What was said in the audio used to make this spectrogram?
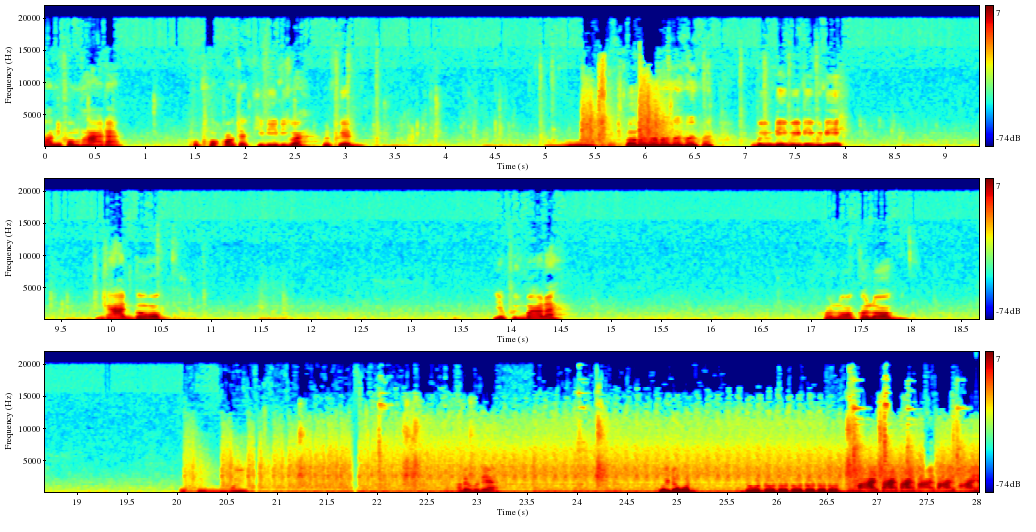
ตอนนี้ผมหายแล้ว ผมออกจากที่นี่ดีกว่าเพื่อน อุ้ยเฮ้ยเฮ้ยเฮ้ยเฮ้ยวิ่งหนีวิ่งหนีวิ่งหนีงานโงกอย่าพึ่งมานะ ขอร้องขอร้อง โอ้โหอะไรวะเนี่ย อุ้ยโดน โดนโดนโดนโดนโดนโดนตายตายตายตายตายตาย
